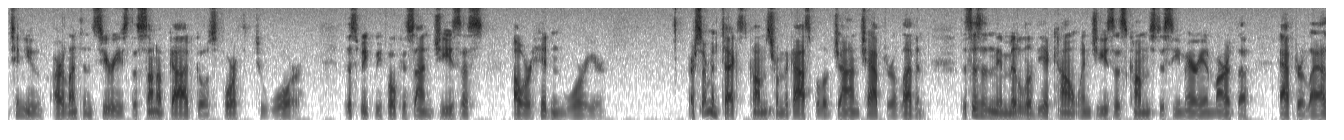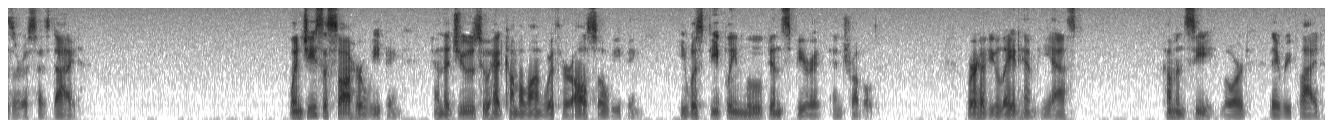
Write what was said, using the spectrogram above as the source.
continue our Lenten series, The Son of God Goes Forth to War. This week we focus on Jesus, our hidden warrior. Our sermon text comes from the Gospel of John, chapter 11. This is in the middle of the account when Jesus comes to see Mary and Martha after Lazarus has died. When Jesus saw her weeping, and the Jews who had come along with her also weeping, he was deeply moved in spirit and troubled. Where have you laid him? he asked. Come and see, Lord, they replied.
